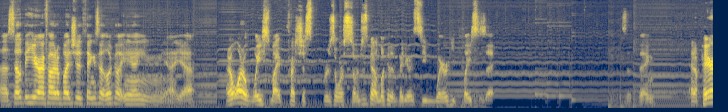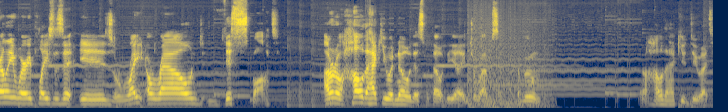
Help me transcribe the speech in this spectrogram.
Uh, south of here, I found a bunch of things that look like, yeah, yeah, yeah. I don't want to waste my precious resources, so I'm just going to look at the video and see where he places it. Is the thing. And apparently where he places it is right around this spot. I don't know how the heck you would know this without the uh, interwebs. Kaboom. how the heck you do it.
